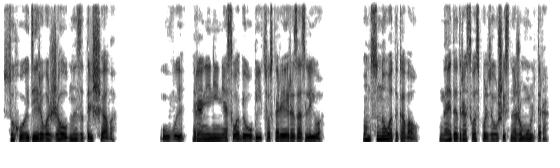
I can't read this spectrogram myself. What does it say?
Сухое дерево жалобно затрещало. Увы, ранение не ослабило убийцу, а скорее разозлило. Он снова атаковал, на этот раз воспользовавшись ножом Ультера,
